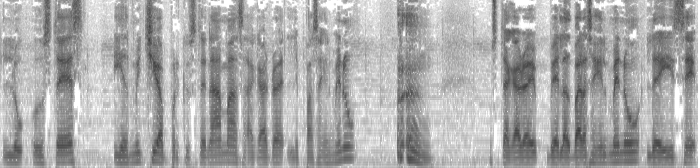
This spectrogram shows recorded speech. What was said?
lo, ustedes, y es muy chiva porque usted nada más agarra, le pasan el menú, usted agarra, y ve las varas en el menú, le dice,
